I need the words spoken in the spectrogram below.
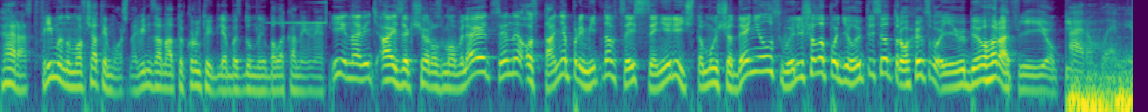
Гаразд, Фрімену мовчати можна, він занадто крутий для бездумної балаканини. І навіть Айзек, що розмовляє, це не остання примітна в цій сцені річ, тому що Деніелс вирішила поділитися трохи своєю біографією. I don't blame you.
